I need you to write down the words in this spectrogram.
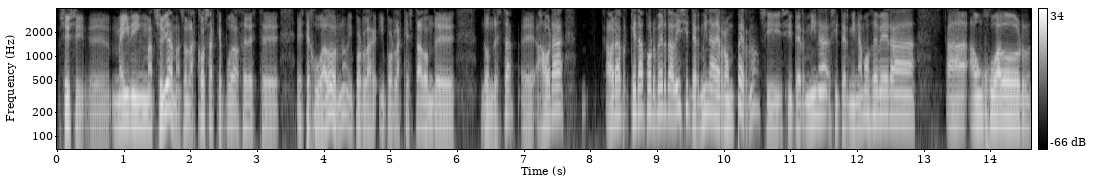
Sí, sí, made in Matsuyama, son las cosas que puede hacer este, este jugador, ¿no? Y por, la, y por las que está donde, donde está. ahora Ahora queda por ver, David, si termina de romper, ¿no? Si, si, termina, si terminamos de ver a, a, un jugador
